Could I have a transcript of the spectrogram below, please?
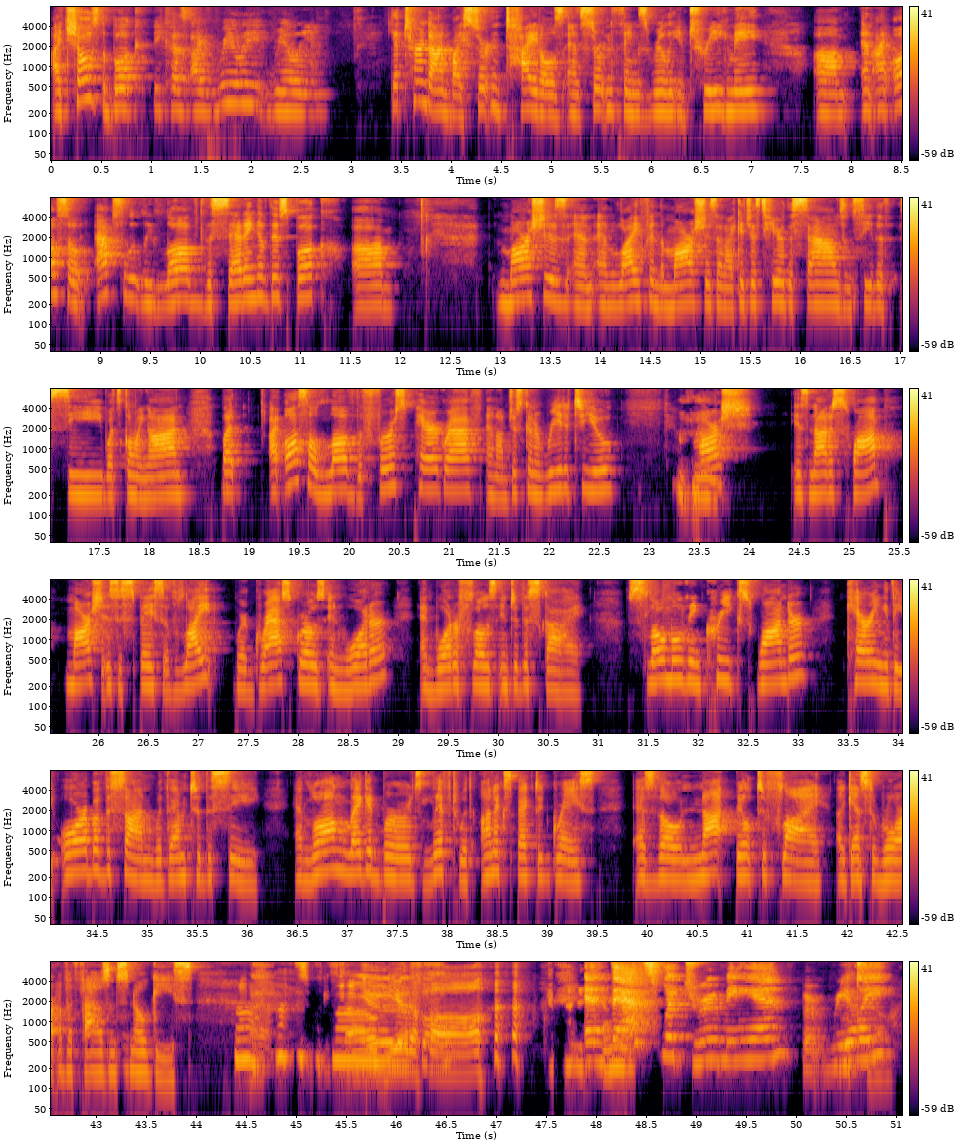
I chose the book because I really, really get turned on by certain titles and certain things really intrigue me. Um, and I also absolutely loved the setting of this book. Um, marshes and, and life in the marshes, and I could just hear the sounds and see the see what's going on. But I also love the first paragraph, and I'm just going to read it to you. Mm-hmm. Marsh is not a swamp. Marsh is a space of light where grass grows in water and water flows into the sky. Slow moving creeks wander, carrying the orb of the sun with them to the sea, and long legged birds lift with unexpected grace as though not built to fly against the roar of a thousand snow geese. so beautiful. and that's what drew me in, but really,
